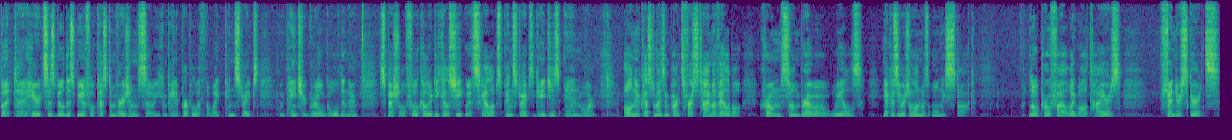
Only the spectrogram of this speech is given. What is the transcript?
But uh, here it says build this beautiful custom version, so you can paint it purple with the white pinstripes and paint your grill gold in there. Special full color decal sheet with scallops, pinstripes, gauges, and more. All new customizing parts, first time available. Chrome sombrero wheels, Yeah, because the original one was only stock. Low profile white wall tires, fender skirts,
